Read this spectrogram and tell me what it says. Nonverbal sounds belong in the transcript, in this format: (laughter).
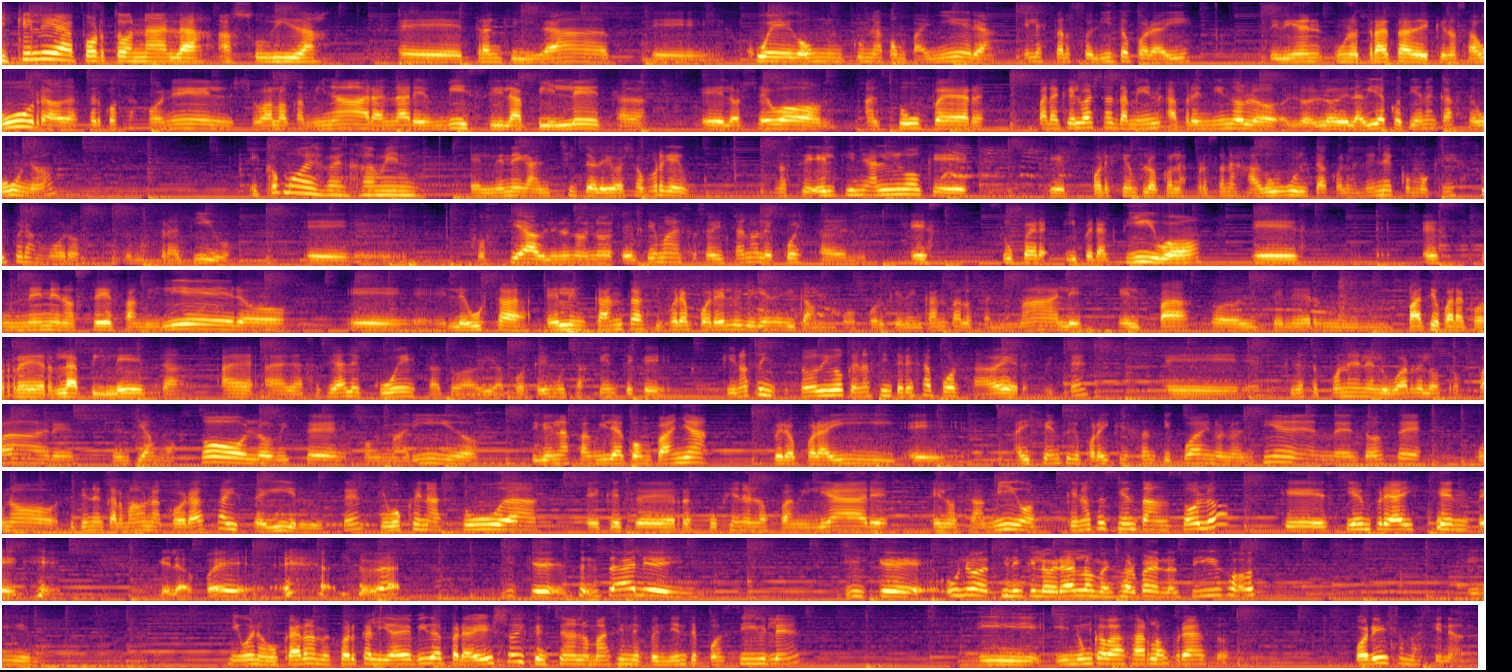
¿Y qué le aportó Nala a su vida? Eh, tranquilidad, eh, juego, una compañera, él estar solito por ahí. Si bien uno trata de que no se aburra o de hacer cosas con él, llevarlo a caminar, andar en bici, la pileta, eh, lo llevo al súper, para que él vaya también aprendiendo lo, de la vida cotidiana que hace uno. ¿Y cómo es Benjamín? El nene ganchito, le digo yo, porque, no sé, él tiene algo que, que, por ejemplo, con las personas adultas, con los nenes, como que es súper amoroso, demostrativo, eh, sociable. No, no, el tema de socializar no le cuesta a él. Es súper hiperactivo, es, es un nene, no sé, familiero, eh, le gusta, él le encanta, si fuera por él viviría en el campo, porque le encantan los animales, el pasto, el tener un patio para correr, la pileta. A, la sociedad le cuesta todavía, porque hay mucha gente que, que, no se, digo que no se interesa por saber, ¿viste? Eh, que no se pone en el lugar de los otros padres, sentíamos solo, ¿viste? Con mi marido, si bien la familia acompaña, pero por ahí eh, hay gente que por ahí que es anticuada y no lo entiende, entonces uno se tiene que armar una coraza y seguir, ¿viste? Que busquen ayuda, eh, que se refugien en los familiares, en los amigos, que no se sientan solos, que siempre hay gente (laughs) que, que la puede (laughs) ayudar y que se sale y, y, que uno tiene que lograr lo mejor para los hijos y, y bueno, buscar la mejor calidad de vida para ellos y que sean lo más independientes posible y, y nunca bajar los brazos, por ello más que nada.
